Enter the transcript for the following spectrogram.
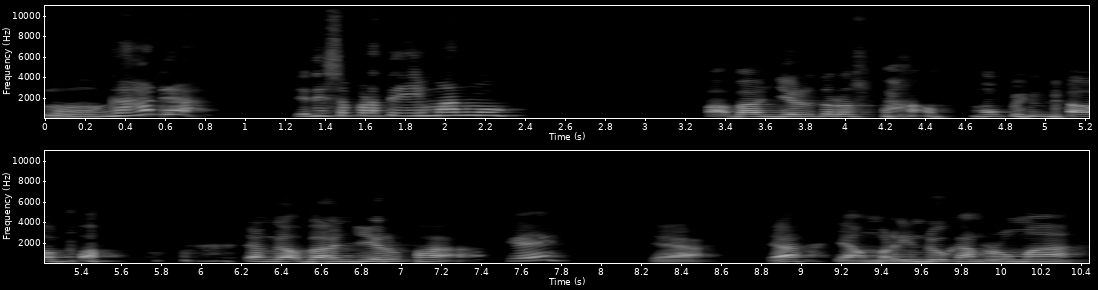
Loh, nggak ada. Jadi seperti imanmu. Pak banjir terus Pak mau pindah apa? Yang nggak banjir Pak, oke? Okay? Ya, ya, yang merindukan rumah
